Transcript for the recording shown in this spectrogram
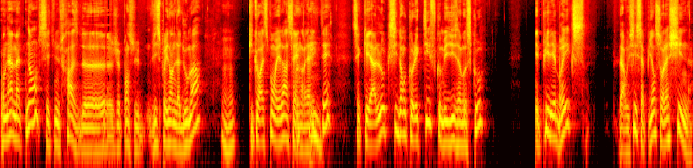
on a maintenant, c'est une phrase de, je pense, du vice-président de la Douma, mhm. qui correspond, hélas, à une réalité, c'est qu'il y a l'Occident collectif, comme ils disent à Moscou, et puis les BRICS, la Russie s'appuyant sur la Chine.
